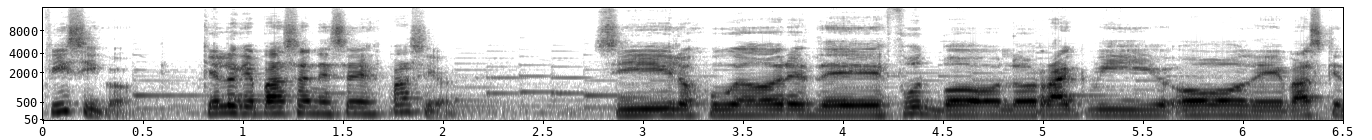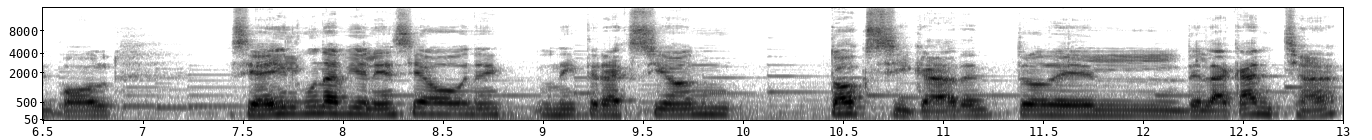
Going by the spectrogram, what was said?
físico. ¿Qué es lo que pasa en ese espacio? Si los jugadores de fútbol o rugby o de básquetbol, si hay alguna violencia o una, una interacción tóxica dentro del- de la cancha,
